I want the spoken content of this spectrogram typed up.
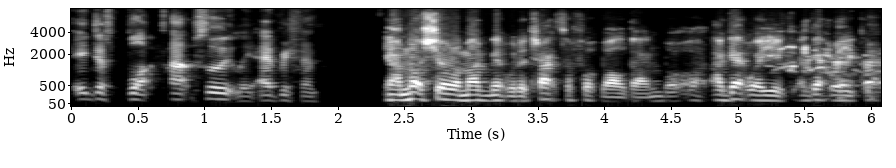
it just blocked absolutely everything. Yeah, I'm not sure a magnet would attract a football, Dan, but I get where you I get where you come.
